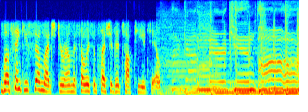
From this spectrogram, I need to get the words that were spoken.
Well, thank you so much, Jerome. It's always a pleasure to talk to you too. I got American parts.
